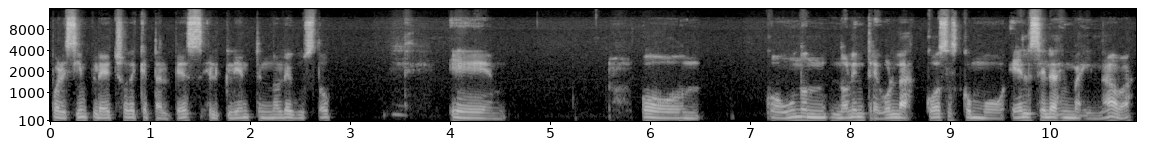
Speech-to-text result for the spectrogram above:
por el simple hecho de que tal vez el cliente no le gustó eh, o, o uno no le entregó las cosas como él se las imaginaba,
